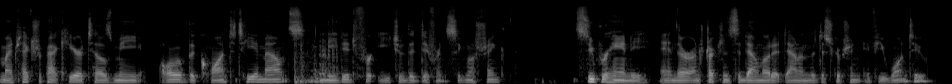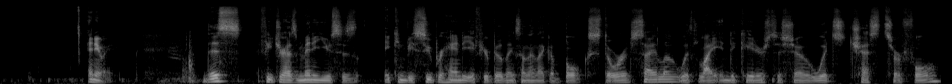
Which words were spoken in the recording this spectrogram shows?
My texture pack here tells me all of the quantity amounts needed for each of the different signal strength. Super handy, and there are instructions to download it down in the description if you want to. Anyway, this feature has many uses it can be super handy if you're building something like a bulk storage silo with light indicators to show which chests are full.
